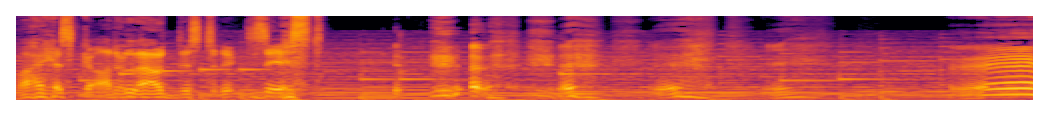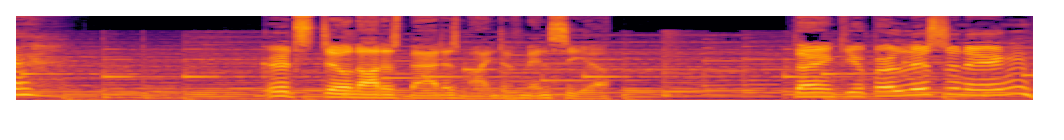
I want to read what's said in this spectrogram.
Why has God allowed this to exist? It's still not as bad as Mind of Mencia. Thank you for listening.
